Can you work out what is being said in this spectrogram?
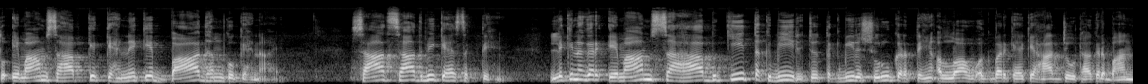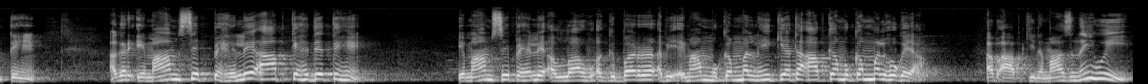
तो इमाम साहब के कहने के बाद हमको कहना है। साथ साथ भी कह सकते हैं, लेकिन अगर इमाम साहब की तकबीर, जो तकबीर शुरू करते हैं, अल्लाह अकबर कह के हाथ जो उठाकर बांधते हैं, अगर इमाम से पहले आप कह देते हैं इमाम से पहले अल्लाह अकबर, अभी इमाम मुकम्मल नहीं किया था, आपका मुकम्मल हो गया। अब आपकी नमाज़ नहीं हुई।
